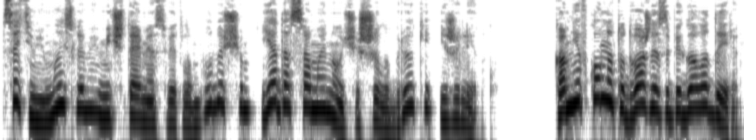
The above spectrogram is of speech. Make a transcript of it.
С этими мыслями, мечтами о светлом будущем, я до самой ночи шила брюки и жилетку. Ко мне в комнату дважды забегала Дерин.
